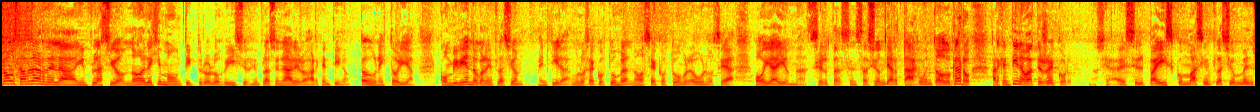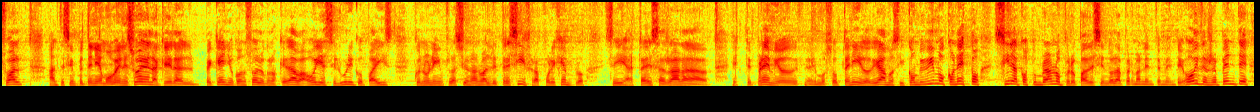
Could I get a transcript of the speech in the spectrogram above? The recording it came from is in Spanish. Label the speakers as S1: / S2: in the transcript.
S1: Vamos a hablar de la inflación, ¿no? Elegimos un título, los vicios inflacionarios, los argentinos. Toda una historia, conviviendo con la inflación. Mentira, uno se acostumbra, no se acostumbra uno. O sea, hoy hay una cierta sensación de hartazgo en todo. Claro, Argentina bate récord. O sea, es el país con más inflación mensual. Antes siempre teníamos Venezuela, que era el pequeño consuelo que nos quedaba. Hoy es el único país con una inflación anual de tres cifras, por ejemplo. ¿sí? Hasta ese rara este, premio hemos obtenido, digamos, y convivimos con esto sin acostumbrarnos, pero padeciéndola permanentemente. Hoy de repente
